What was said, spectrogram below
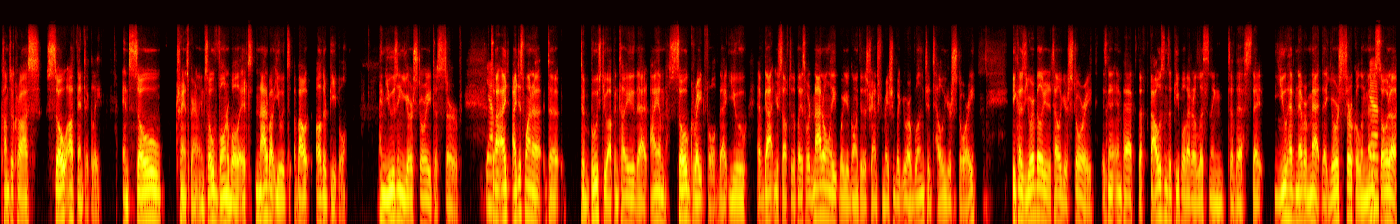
comes across so authentically and so transparently and so vulnerable. It's not about you, it's about other people and using your story to serve. Yeah. So I, I just want to, to, to boost you up and tell you that I am so grateful that you have gotten yourself to the place where not only where you're going through this transformation, but you are willing to tell your story because your ability to tell your story is going to impact the thousands of people that are listening to this that you have never met that your circle in minnesota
